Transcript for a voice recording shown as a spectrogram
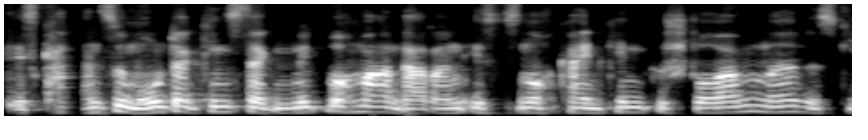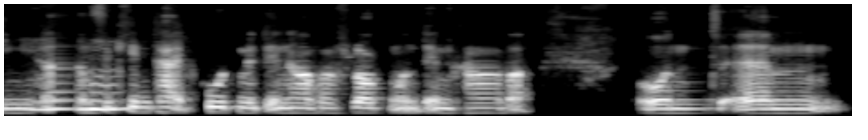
Das kannst du Montag, Dienstag, Mittwoch machen. Daran ist noch kein Kind gestorben. Ne? Das ging die ganze mhm. Kindheit gut mit den Haferflocken und dem Kaber. Und, ähm,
